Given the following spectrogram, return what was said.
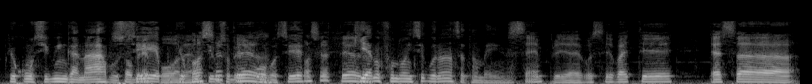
porque eu consigo enganar você, sobrepor, porque né? eu consigo sobrepor você, com certeza. que é no fundo uma insegurança também. Né? Sempre, é. Você vai ter essa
